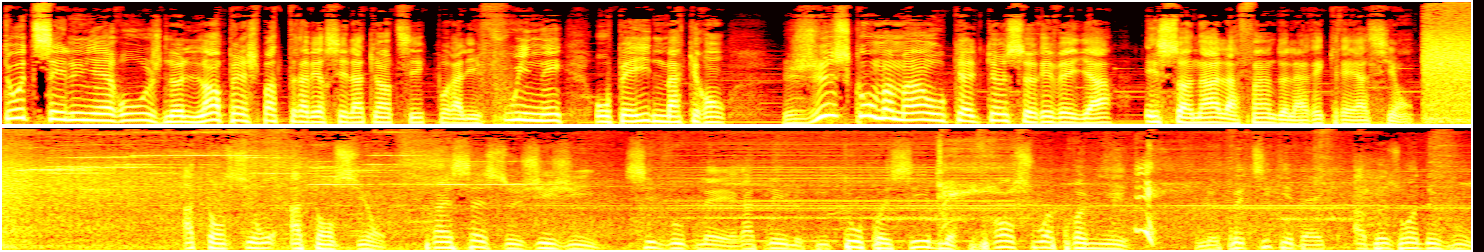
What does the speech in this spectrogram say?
Toutes ces lumières rouges ne l'empêchent pas de traverser l'Atlantique pour aller fouiner au pays de Macron, jusqu'au moment où quelqu'un se réveilla et sonna la fin de la récréation. Attention, attention. Princesse Gigi, s'il vous plaît, rappelez le plus tôt possible François Ier. Le petit Québec a besoin de vous.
